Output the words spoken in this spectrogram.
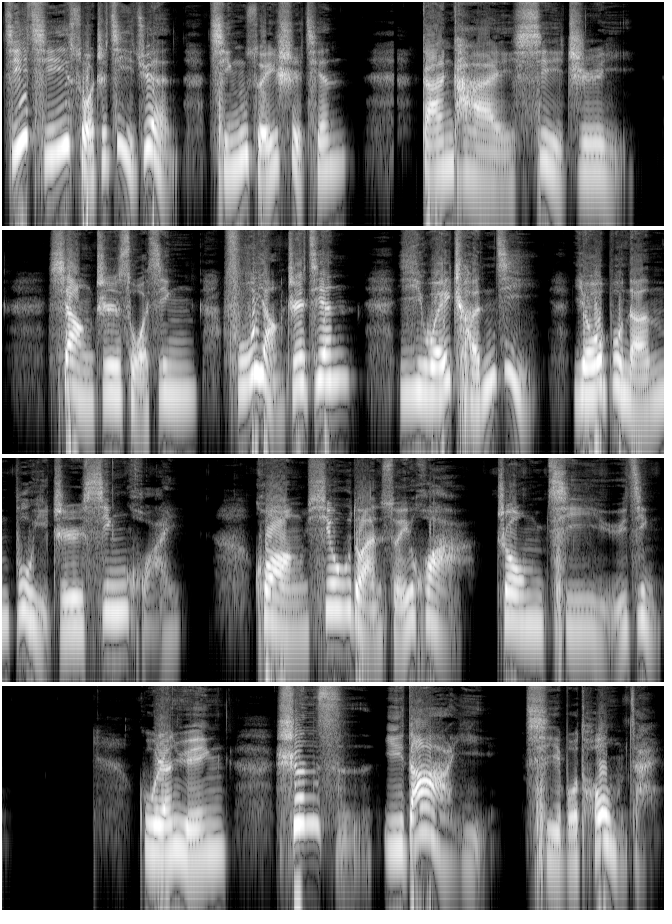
及其所之既倦，情随事迁，感慨系之矣。向之所兴，俯仰之间，以为沉寂，犹不能不以之心怀。况修短随化，终期于尽。古人云：“生死以大义，岂不痛哉？”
